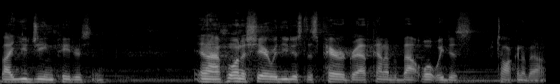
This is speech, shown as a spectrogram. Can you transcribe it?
by Eugene Peterson. And I want to share with you just this paragraph kind of about what we just were talking about.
